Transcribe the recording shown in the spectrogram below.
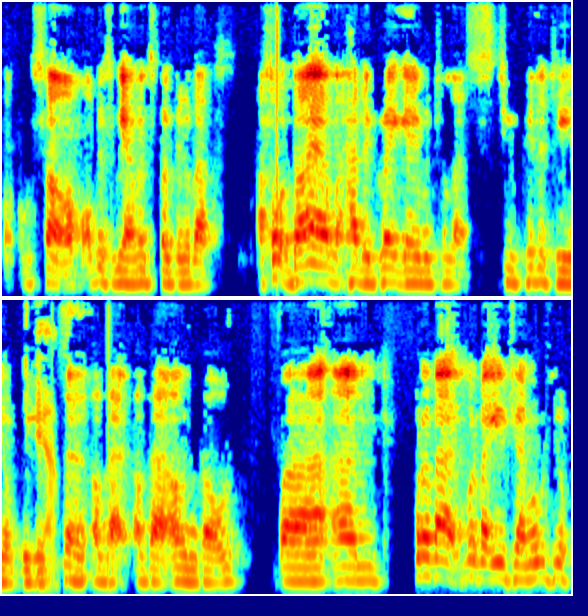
We'll start off. Obviously, we haven't spoken about I thought Dier had a great game until that stupidity of the yeah. uh, of that of that own goal. Uh, um, what about what about you, Jam? Who was your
